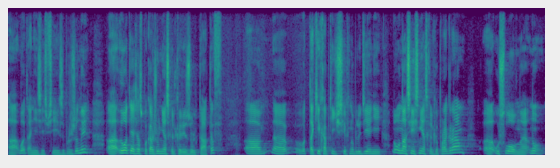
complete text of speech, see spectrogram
А, вот они здесь все изображены. А, ну вот я сейчас покажу несколько результатов а, вот таких оптических наблюдений. Ну, у нас есть несколько программ, условно, ну,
